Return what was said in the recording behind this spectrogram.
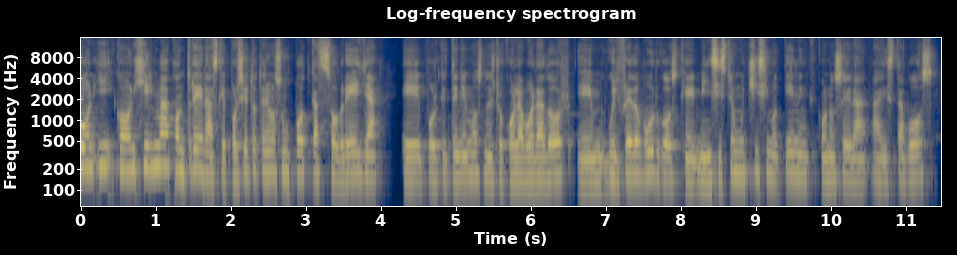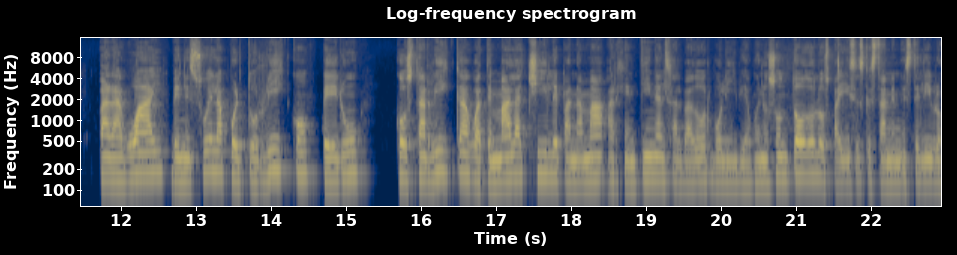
con, y, con Gilma Contreras, que por cierto tenemos un podcast sobre ella, eh, porque tenemos nuestro colaborador em, Wilfredo Burgos, que me insistió muchísimo, tienen que conocer a, a esta voz. Paraguay, Venezuela, Puerto Rico, Perú, Costa Rica, Guatemala, Chile, Panamá, Argentina, El Salvador, Bolivia. Bueno, son todos los países que están en este libro.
